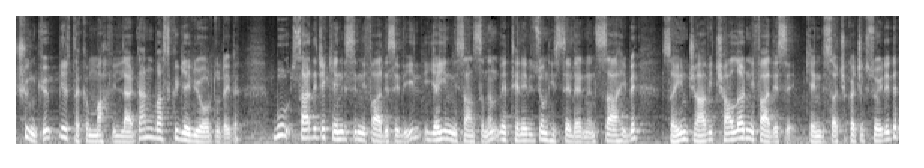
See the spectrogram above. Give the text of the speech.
Çünkü bir takım mahvillerden baskı geliyordu dedi. Bu sadece kendisinin ifadesi değil, yayın lisansının ve televizyon hisselerinin sahibi Sayın Cavit Çağlar'ın ifadesi. Kendisi açık açık söyledi.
